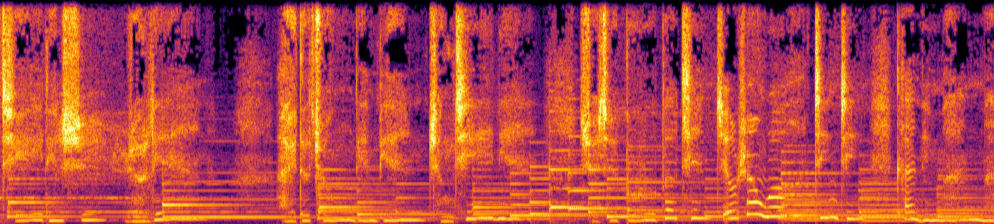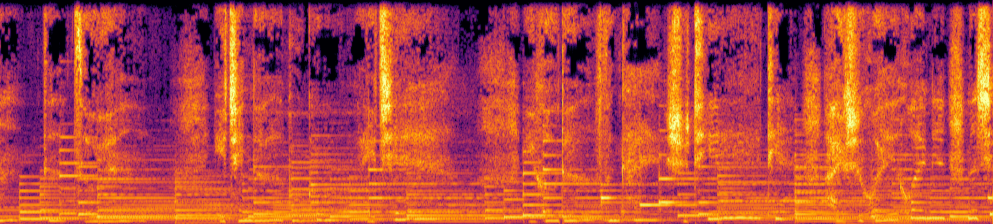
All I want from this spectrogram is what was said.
起点是热恋，爱的终点变成纪念。学着不抱歉，就让我静静看你慢慢的走远。以前的不顾一切，以后的分开是体贴，还是会怀念那些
